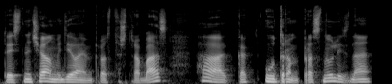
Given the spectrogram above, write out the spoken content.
То есть сначала мы делаем просто штрабас, а как утром проснулись, да,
